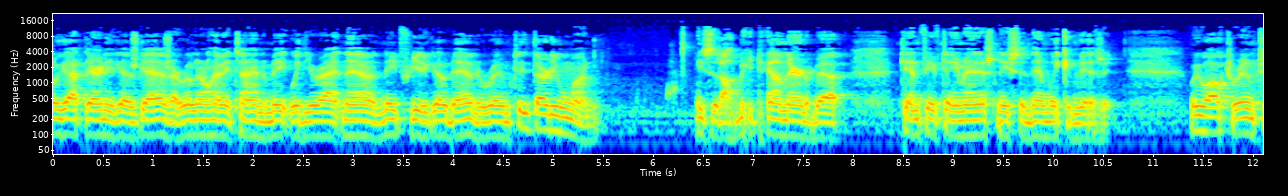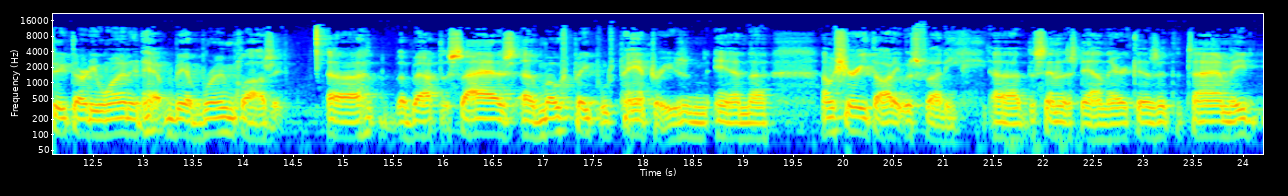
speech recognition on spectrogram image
we got there and he goes, guys, I really don't have any time to meet with you right now. I need for you to go down to room 231. He said, I'll be down there in about 10, 15 minutes, and he said, then we can visit. We walked to room 231, and it happened to be a broom closet. Uh, about the size of most people's pantries, and, and uh, I'm sure he thought it was funny uh, to send us down there because at the time he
